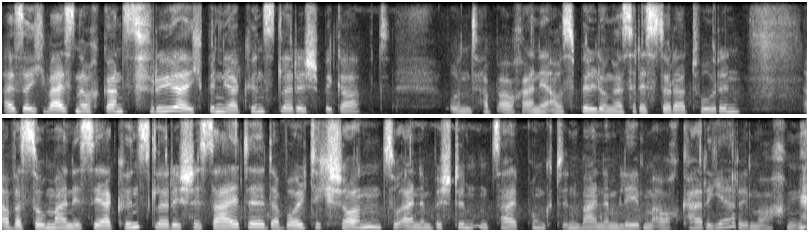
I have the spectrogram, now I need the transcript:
Also ich weiß noch ganz früher, ich bin ja künstlerisch begabt und habe auch eine Ausbildung als Restauratorin. Aber so meine sehr künstlerische Seite, da wollte ich schon zu einem bestimmten Zeitpunkt in meinem Leben auch Karriere machen.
